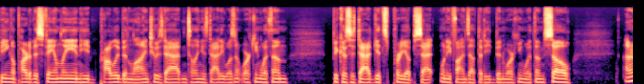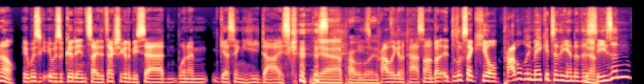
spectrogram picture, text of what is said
being a part of his family and he'd probably been lying to his dad and telling his dad he wasn't working with him because his dad gets pretty upset when he finds out that he'd been working with him so I don't know. It was it was a good insight. It's actually going to be sad when I'm guessing he dies. 'cause yeah, probably. He's probably going to pass on, but it looks like he'll probably make it to the end of the Yeah. season.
